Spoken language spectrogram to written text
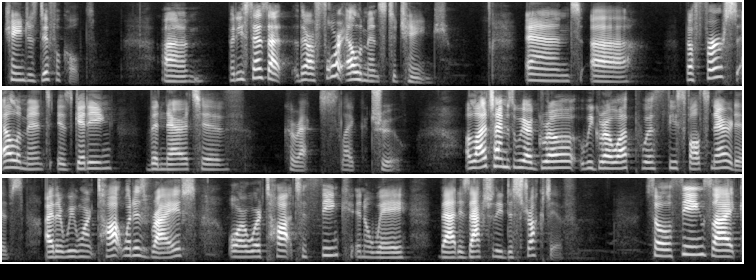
Change is difficult. Um, but he says that there are four elements to change. And uh, the first element is getting the narrative correct, like true. A lot of times we, are grow, we grow up with these false narratives. Either we weren't taught what is right, or we're taught to think in a way that is actually destructive. So things like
